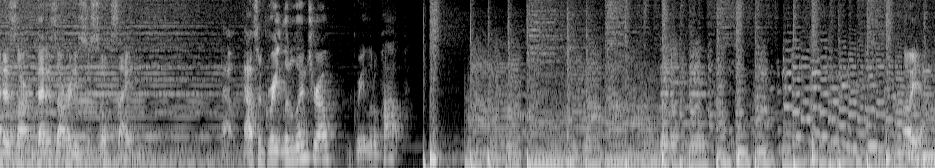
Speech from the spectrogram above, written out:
That is our, that is already just so exciting. That, that's a great little intro. Great little pop. Oh yeah.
